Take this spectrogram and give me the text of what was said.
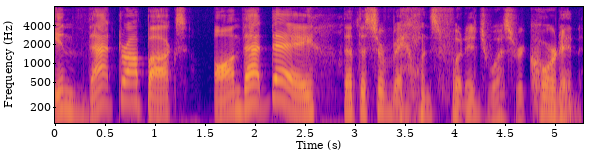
in that drop box on that day that the surveillance footage was recorded.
